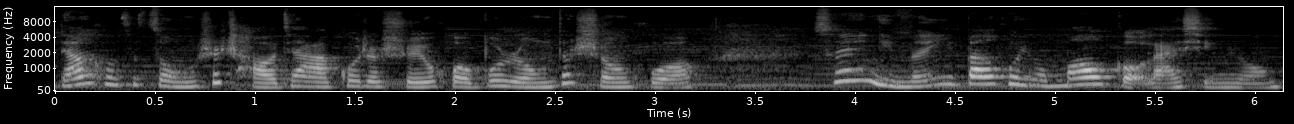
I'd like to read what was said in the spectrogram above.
两口子总是吵架，过着水火不容的生活，所以你们一般会用猫狗来形容。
